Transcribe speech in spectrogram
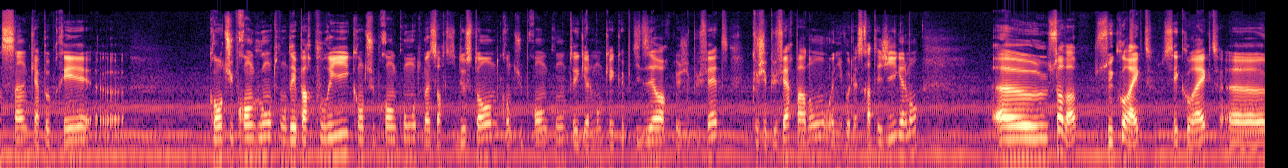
.5 à peu près. Quand tu prends en compte mon départ pourri, quand tu prends en compte ma sortie de stand, quand tu prends en compte également quelques petites erreurs que j'ai pu, que pu faire pardon, au niveau de la stratégie également, euh, ça va, c'est correct, c'est correct. Euh,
